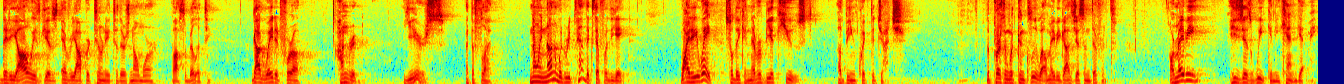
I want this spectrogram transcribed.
that He always gives every opportunity till there's no more possibility. God waited for a hundred years at the flood, knowing none would repent except for the eight. Why did He wait? So they can never be accused of being quick to judge the person would conclude, well, maybe God's just indifferent. Or maybe he's just weak and he can't get me.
